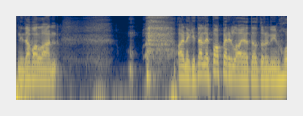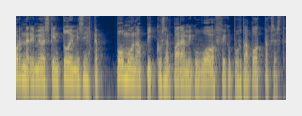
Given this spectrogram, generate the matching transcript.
niin tavallaan ainakin tälle paperilla ajateltuna, niin Horneri myöskin toimisi ehkä pomona pikkusen paremmin kuin Wolfi, kun puhutaan Pottaksesta.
